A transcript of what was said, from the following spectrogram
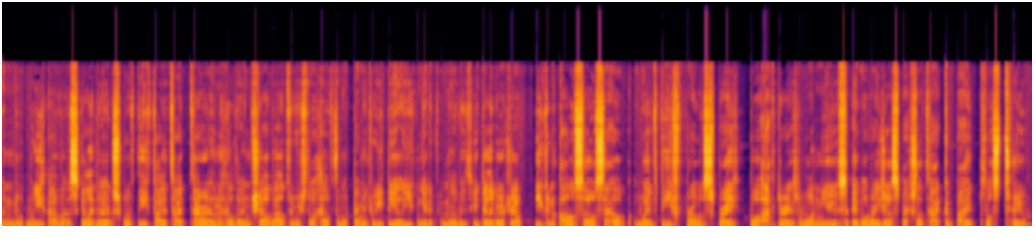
And we have Skeledirge with the Fire type Tera and the held item Shell Bell to restore health the more damage we deal. You can get it from the Levincia Delibird shop. You can also set up with the Throat Spray, but after its one use, it will raise your special attack by plus two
